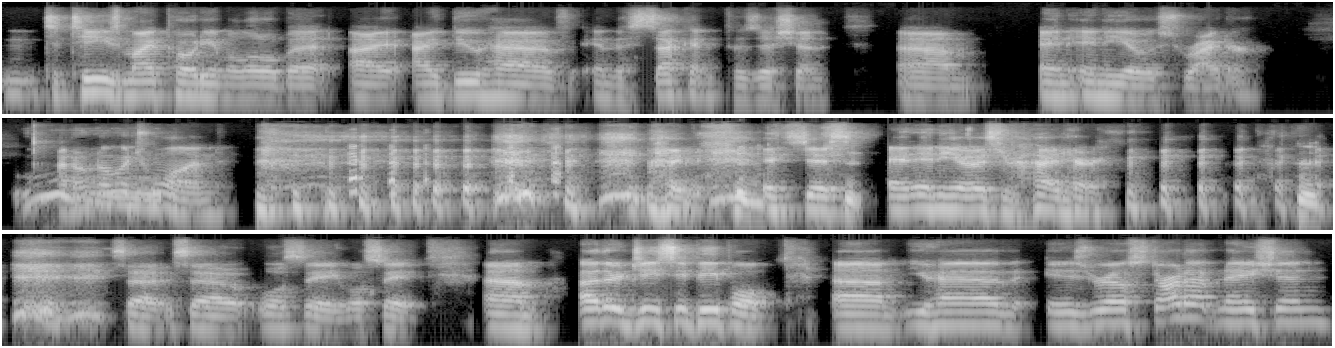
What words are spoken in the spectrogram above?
to tease my podium a little bit, I I do have in the second position um, an Ineos rider. Ooh. I don't know which one. like, it's just an Ineos rider. so so we'll see. We'll see. Um, other GC people, um, you have Israel Startup Nation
